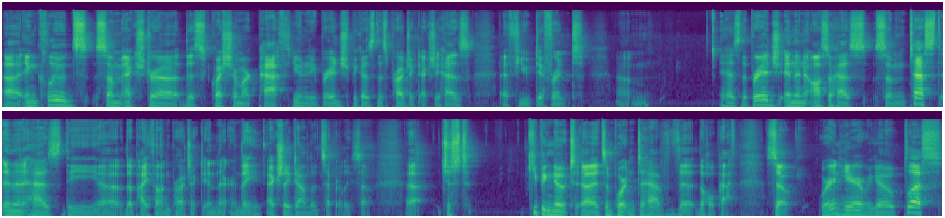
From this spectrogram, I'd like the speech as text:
uh, includes some extra this question mark path unity bridge because this project actually has a few different um, it has the bridge and then it also has some test and then it has the uh, the python project in there. They actually download separately. So uh, just keeping note uh, it's important to have the the whole path. So we're in here. We go plus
